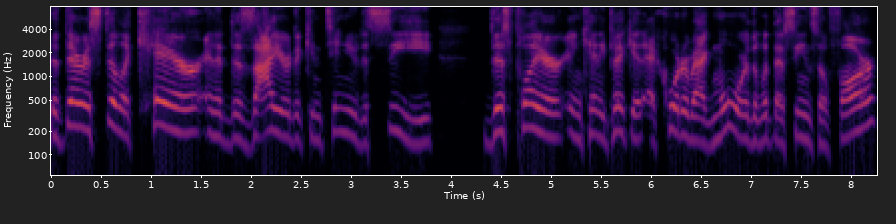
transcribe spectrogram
that there is still a care and a desire to continue to see this player in Kenny Pickett at quarterback more than what they've seen so far.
